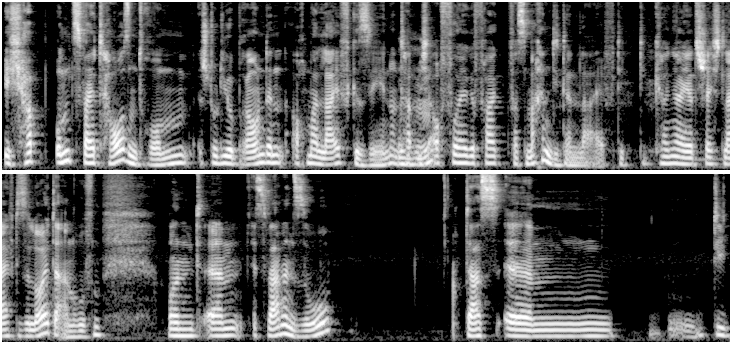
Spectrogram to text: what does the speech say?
ich habe um 2000 rum Studio Braun dann auch mal live gesehen und habe Mhm. mich auch vorher gefragt, was machen die denn live? Die, die können ja jetzt schlecht live diese Leute anrufen. Und ähm, es war dann so, dass ähm, die,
